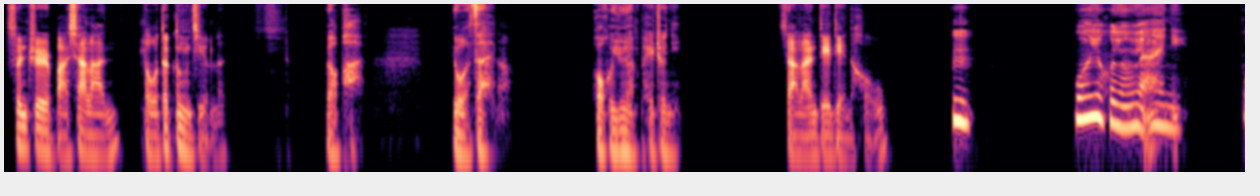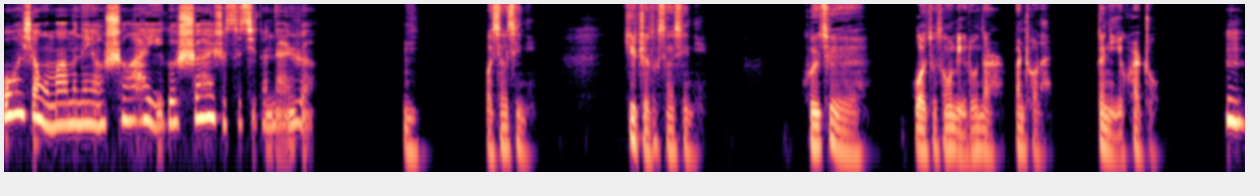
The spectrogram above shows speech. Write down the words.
孙志把夏兰搂得更紧了。不要怕，有我在呢，我会永远陪着你。夏兰点点头。嗯，我也会永远爱你，不会像我妈妈那样深爱一个深爱着自己的男人。嗯，我相信你，一直都相信你。回去我就从李璐那儿搬出来，跟你一块住。嗯，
